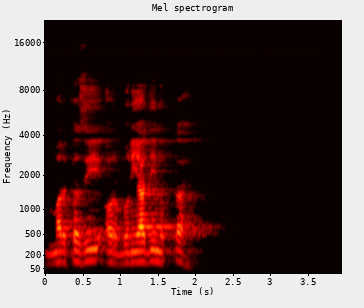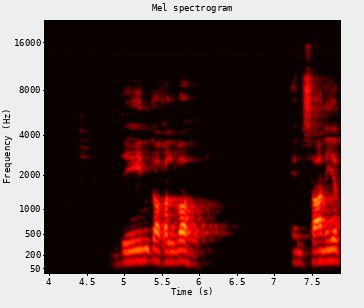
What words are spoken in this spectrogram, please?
مرکزی اور بنیادی نقطہ ہے۔ دین کا غلبہ ہو، انسانیت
